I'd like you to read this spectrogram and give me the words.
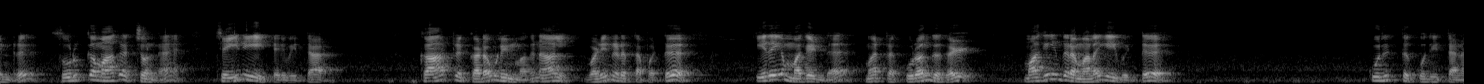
என்று சுருக்கமாக சொன்ன செய்தியை தெரிவித்தார். காற்று கடவுளின் மகனால் வழிநடத்தப்பட்டு இதயம் மகிழ்ந்த மற்ற குரங்குகள் மகேந்திர மலையை விட்டு குதித்து குதித்தன.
